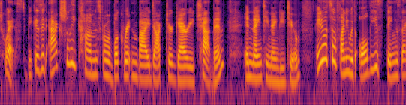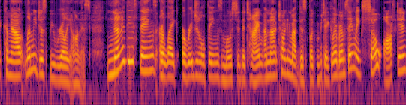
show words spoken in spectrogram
twist because it actually comes from a book written by Dr. Gary Chapman in 1992. And you know what's so funny with all these things that come out? Let me just be really honest. None of these things are like original things most of the time. I'm not talking about this book in particular, but I'm saying like so often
